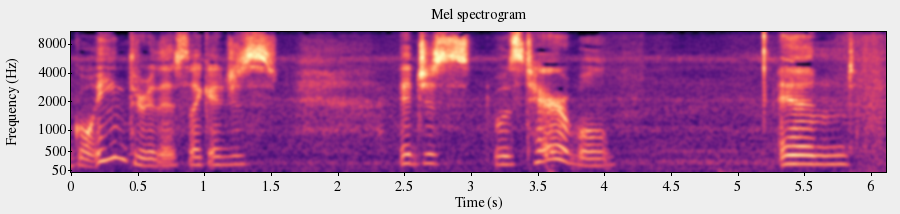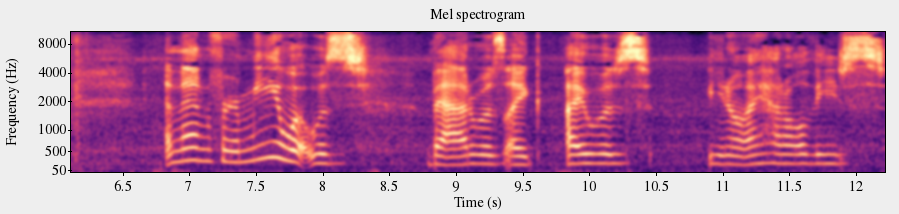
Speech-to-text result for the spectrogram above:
going through this. Like I just it just was terrible. And and then for me what was bad was like I was you know, I had all these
